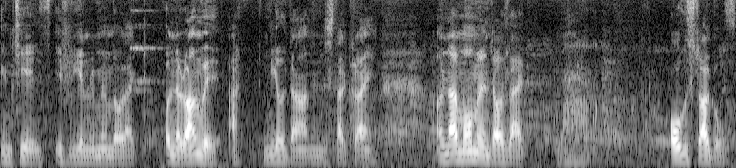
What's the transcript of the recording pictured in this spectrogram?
in tears. If you can remember, like on the runway, I kneeled down and just started crying. On that moment, I was like, wow, all the struggles,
